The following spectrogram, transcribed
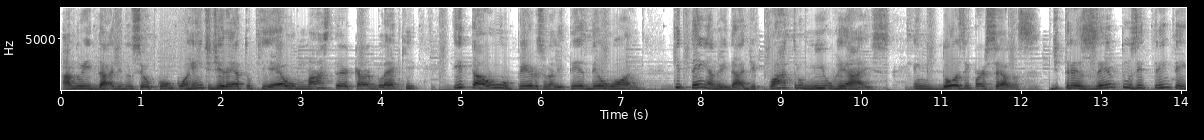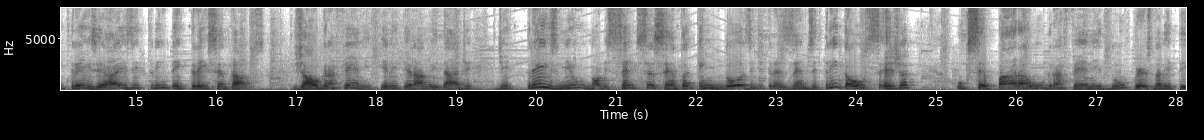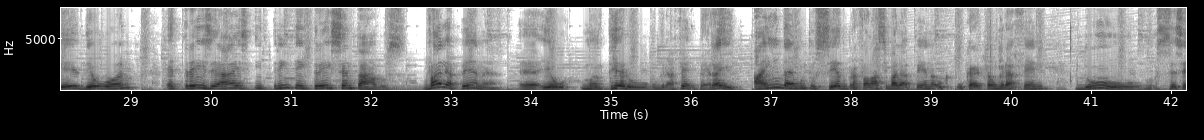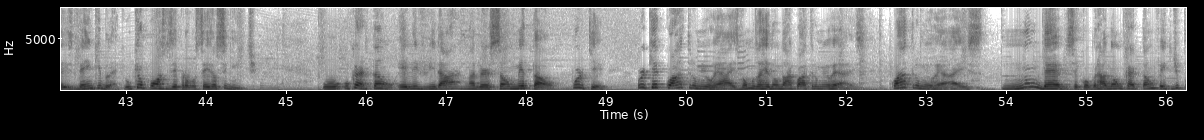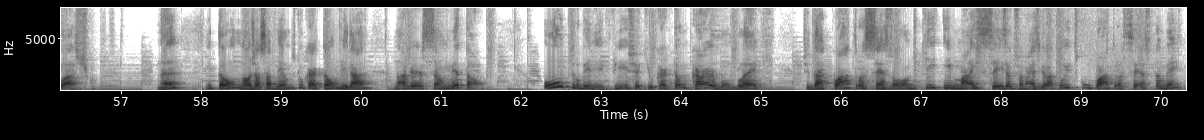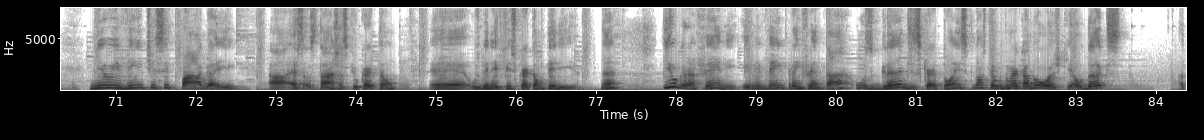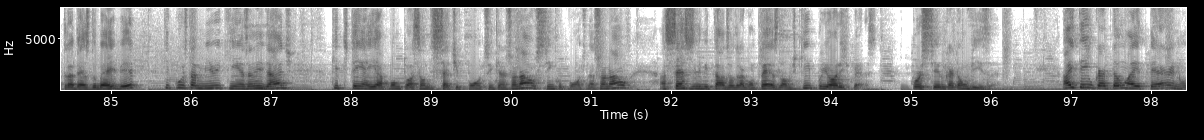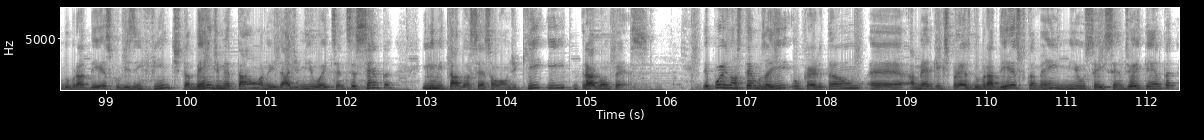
a anuidade do seu concorrente direto, que é o Mastercard Black Itaú Personalité The One, que tem anuidade de R$ 4.000 em 12 parcelas de R$ 333,33. Já o Grafene, ele terá anuidade de R$ 3.960 em 12 de 330, ou seja, o que separa o Grafene do Personalité The One é R$ 3,33. Vale a pena é, eu manter o, o Grafene? Peraí, ainda é muito cedo para falar se vale a pena o, o cartão Grafene do C6 Bank Black. O que eu posso dizer para vocês é o seguinte, o, o, cartão ele virá na versão metal. Por quê? Porque 4 mil reais, vamos arredondar 4 mil reais. 4 mil reais não deve ser cobrado a um cartão feito de plástico, né? Então nós já sabemos que o cartão virá na versão metal. Outro benefício é que o cartão Carbon Black te dá quatro acessos ao Lounge Key e mais seis adicionais gratuitos, com quatro acessos também. 1020 se paga aí ah, essas taxas que o cartão é, os benefícios que o cartão teria, né? E o Grafene, ele vem para enfrentar os grandes cartões que nós temos no mercado hoje, que é o Dux, através do BRB, que custa R$ 1.500 a unidade, que tem aí a pontuação de 7 pontos internacional, 5 pontos nacional, acessos ilimitados ao Dragon Pass, Lounge Key, Priority Pass, por ser um cartão Visa. Aí tem o cartão A Eterno do Bradesco, Visa Infinity, também de metal, anuidade 1860, ilimitado acesso ao Lounge Key e Dragon Pass. Depois nós temos aí o cartão é, América Express do Bradesco também, 1680,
